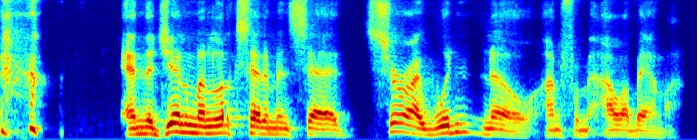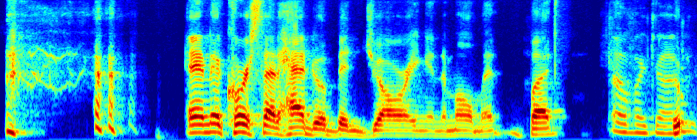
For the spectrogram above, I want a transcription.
and the gentleman looks at him and said, Sir, I wouldn't know. I'm from Alabama. and of course, that had to have been jarring in the moment. But oh my God. The,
